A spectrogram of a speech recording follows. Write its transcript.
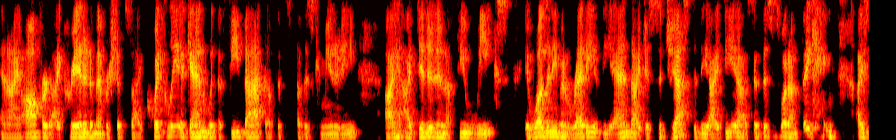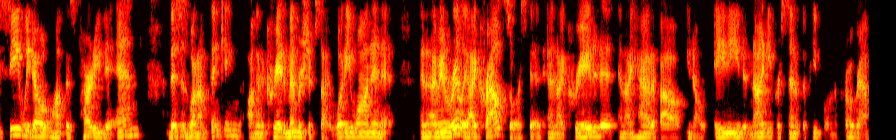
And I offered, I created a membership site quickly, again, with the feedback of this, of this community. I, I did it in a few weeks. It wasn't even ready at the end. I just suggested the idea. I said, This is what I'm thinking. I see we don't want this party to end. This is what I'm thinking. I'm going to create a membership site. What do you want in it? And I mean, really, I crowdsourced it and I created it, and I had about you know 80 to 90 percent of the people in the program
